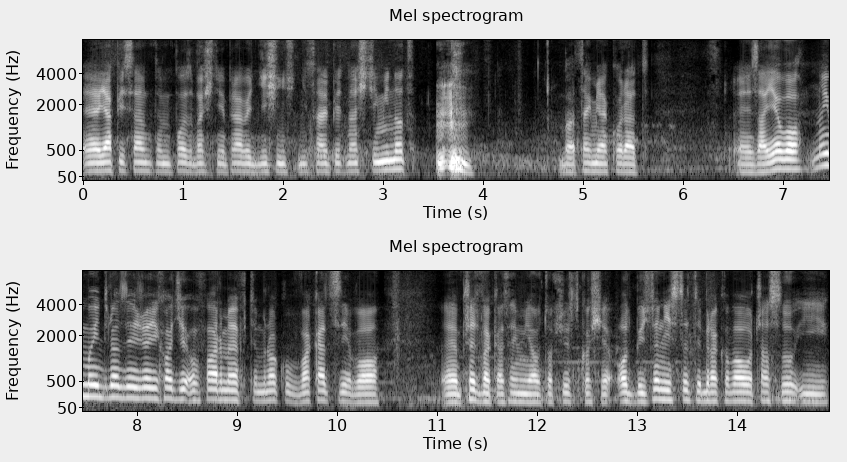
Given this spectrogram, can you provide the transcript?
e, ja pisałem ten post właśnie prawie 10, niecałe 15 minut, bo tak mi akurat e, zajęło. No i moi drodzy, jeżeli chodzi o farmę w tym roku, w wakacje, bo e, przed wakacjami miało to wszystko się odbyć, no niestety brakowało czasu i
